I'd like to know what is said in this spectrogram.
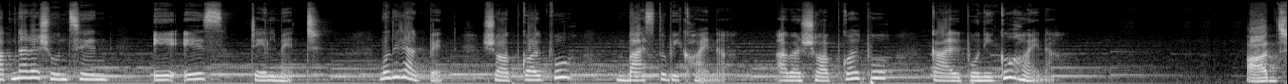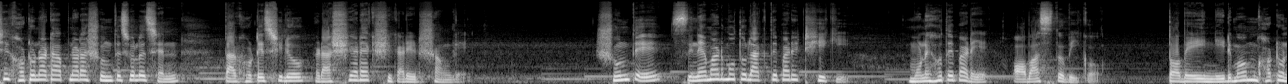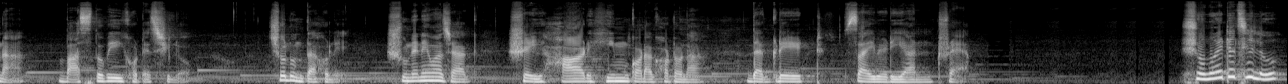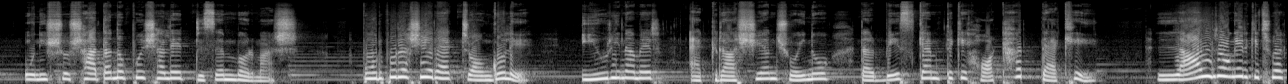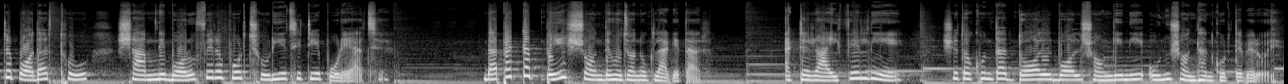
আপনারা শুনছেন A S টেলমেট মনে রাখবেন, সব গল্প বাস্তবিক হয় না, আবার সব গল্প কাল্পনিকও হয় না। আজ যে ঘটনাটা আপনারা শুনতে চলেছেন, তা ঘটেছিল রাশিয়ার এক শিকারীর সঙ্গে। শুনতে সিনেমার মতো লাগতে পারে ঠিকই, মনে হতে পারে অবাস্তবিকও। তবে এই নির্মম ঘটনা বাস্তবেই ঘটেছিল। চলুন তাহলে শুনে নেওয়া যাক সেই হাড় হিম করা ঘটনা দ্য গ্রেট সাইবেরিয়ান ট্র্যাপ সময়টা ছিল উনিশশো সাতানব্বই সালের ডিসেম্বর মাস। পূর্ব রাশিয়ার এক জঙ্গলে ইউরি নামের এক রাশিয়ান সৈন্য তার বেস ক্যাম্প থেকে হঠাৎ দেখে লাল রঙের কিছু একটা পদার্থ সামনে বরফের ওপর ছড়িয়ে ছিটিয়ে পড়ে আছে। ব্যাপারটা বেশ সন্দেহজনক লাগে তার। একটা রাইফেল নিয়ে সে তখন তার দল বল সঙ্গে নিয়ে অনুসন্ধান করতে বেরোয়।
